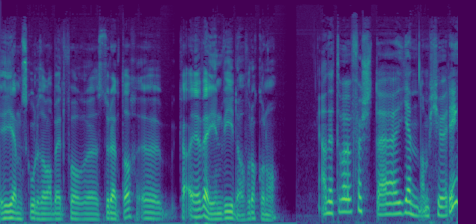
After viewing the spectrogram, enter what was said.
i hjem-skolesamarbeid for uh, studenter. Uh, hva er veien videre for dere nå? Ja, dette var jo første gjennomkjøring.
